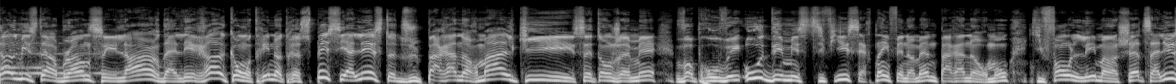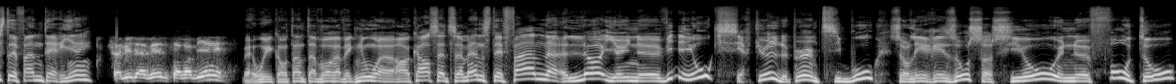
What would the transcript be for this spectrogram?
Dans le Mystère Brown, c'est l'heure d'aller rencontrer notre spécialiste du paranormal qui, sait-on jamais, va prouver ou démystifier certains phénomènes paranormaux qui font les manchettes. Salut Stéphane Terrien. Salut David, ça va bien? Ben oui, content de t'avoir avec nous euh, encore cette semaine, Stéphane. Là, il y a une vidéo qui circule depuis un petit bout sur les réseaux sociaux, une photo,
